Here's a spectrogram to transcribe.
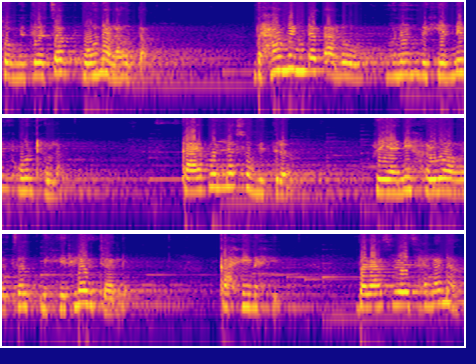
सौमित्रचा फोन आला होता. दहा मिनिटात आलो म्हणून मिहीरने फोन ठेवला. काय बोलला सौमित्र? प्रियाने हळू आवाजात मिहीरला विचारलं. काही नाही. बराच वेळ झाला ना?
